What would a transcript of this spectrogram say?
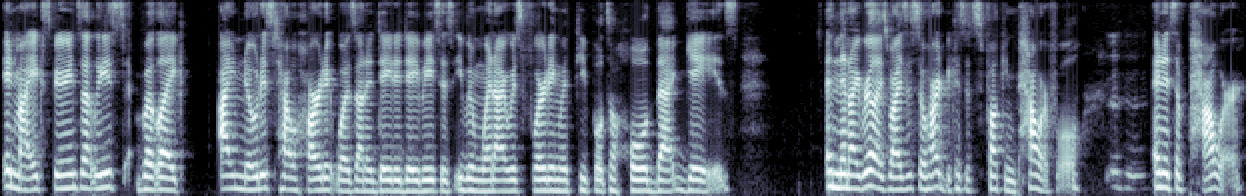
in my experience at least, but like I noticed how hard it was on a day to day basis, even when I was flirting with people to hold that gaze and then I realized why is this so hard? Because it's fucking powerful. Mm-hmm. And it's a power.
